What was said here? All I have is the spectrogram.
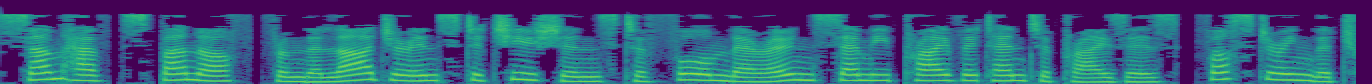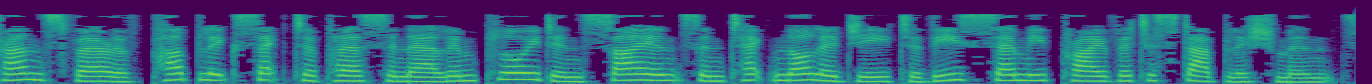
Some have spun off from the larger institutions to form their own semi-private enterprises, fostering the transfer of public sector personnel employed in science and technology to these semi-private establishments.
